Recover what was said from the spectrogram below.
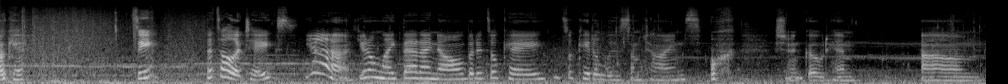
okay. See? That's all it takes. Yeah, you don't like that, I know, but it's okay. It's okay to lose sometimes. I shouldn't goad him. Um,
